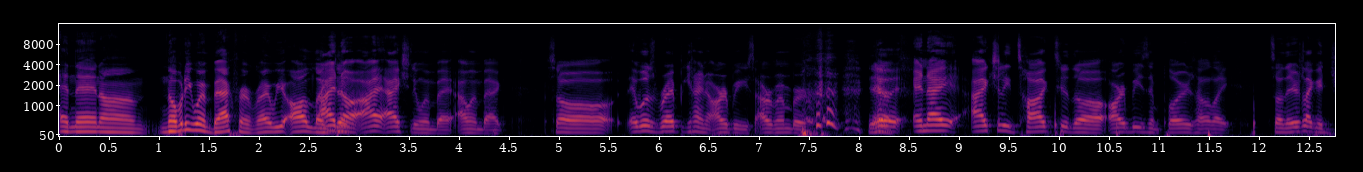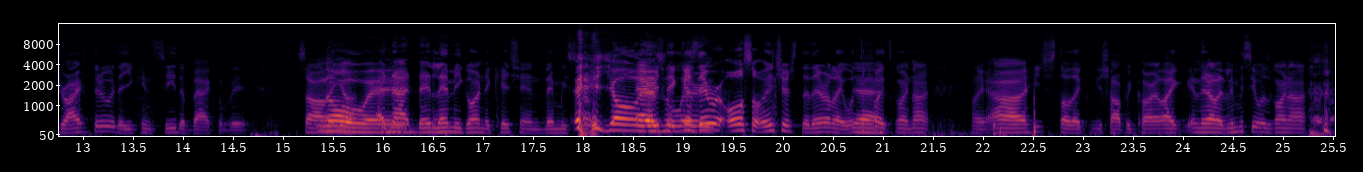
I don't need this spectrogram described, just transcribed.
And then um, nobody went back for him, right? We all like. I did- know. I actually went back. I went back. So it was right behind Arby's. I remember. Yeah. It- and I actually talked to the Arby's employers. How like, so there's like a drive-through that you can see the back of it. So I was like, No yo, way. And I, they let me go in the kitchen. Let me see Yo, everything because they were also interested. They were like, "What Yeah. the fuck's going on?" Like, uh, he just stole like a shopping cart. Like, and they're like, "Let me see what's going on."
